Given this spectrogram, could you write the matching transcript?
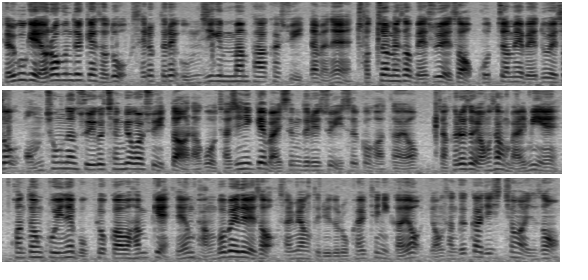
결국에 여러분들께서도 세력들의 움직임만 파악할 수 있다면은 저점에서 매수해서 고점에 매도해서 엄청난 수익을 챙겨갈 수 있다라고 자신 있게 말씀드릴 수 있을 것 같아요. 자, 그래서 영상 말미에 퀀텀 코인의 목표가와 함께 대응 방법에 대해서 설명드리도록 할 테니까요. 영상 끝까지 시청하셔서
